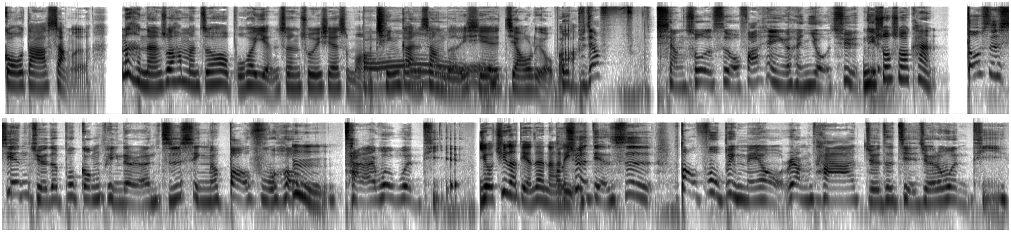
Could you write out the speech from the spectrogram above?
勾搭上了，那很难说他们之后不会衍生出一些什么情感上的一些交流吧。我比较。想说的是，我发现一个很有趣的，你说说看，都是先觉得不公平的人执行了报复后，嗯，才来问问题。有趣的点在哪里？有趣的点是，报复并没有让他觉得解决了问题，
